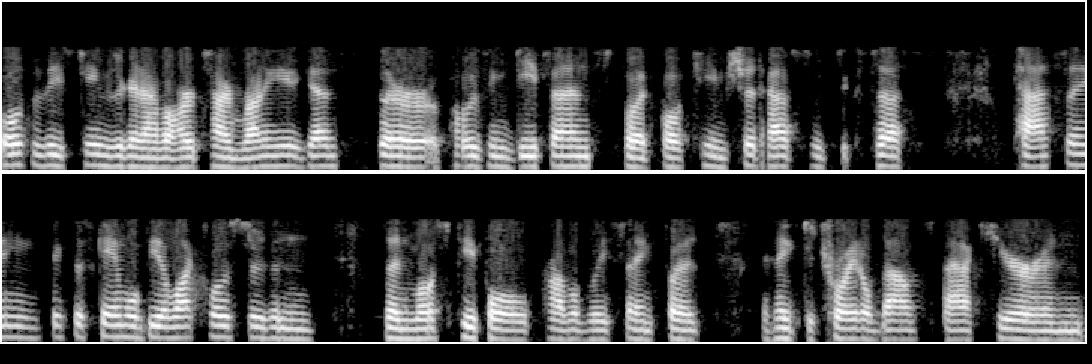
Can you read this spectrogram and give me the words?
Both of these teams are going to have a hard time running against their opposing defense, but both teams should have some success passing. I think this game will be a lot closer than than most people probably think, but I think Detroit will bounce back here and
